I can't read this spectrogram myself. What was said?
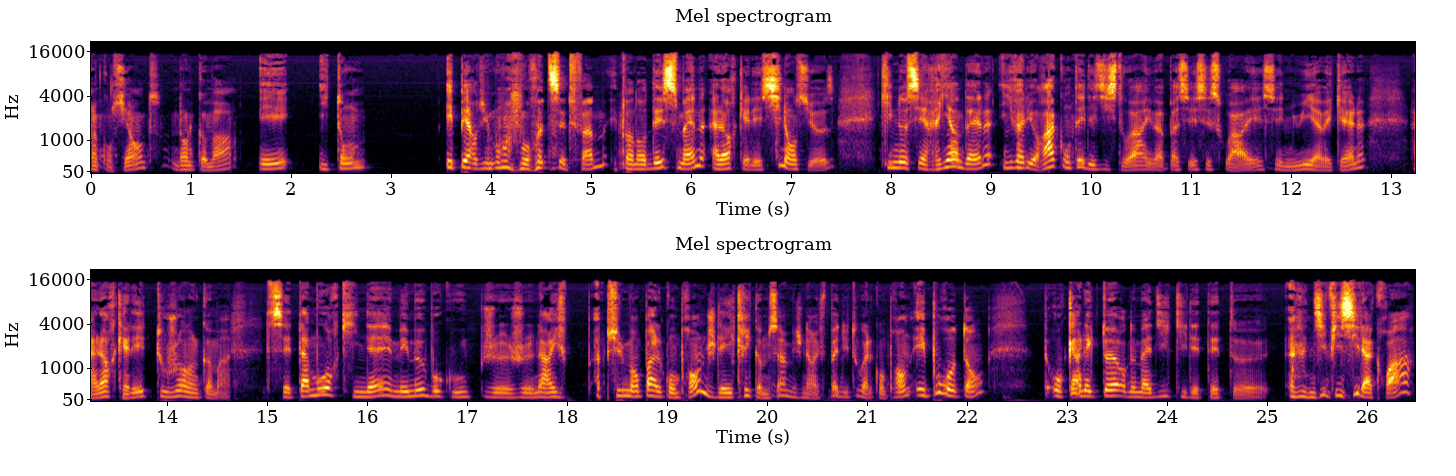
inconsciente dans le coma et il tombe éperdument amoureux de cette femme et pendant des semaines, alors qu'elle est silencieuse, qu'il ne sait rien d'elle, il va lui raconter des histoires, il va passer ses soirées, ses nuits avec elle, alors qu'elle est toujours dans le coma. Cet amour qui naît m'émeut beaucoup. Je, n'arrive absolument pas à le comprendre, je l'ai écrit comme ça, mais je n'arrive pas du tout à le comprendre. Et pour autant, aucun lecteur ne m'a dit qu'il était euh, difficile à croire.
